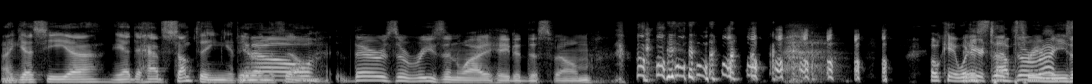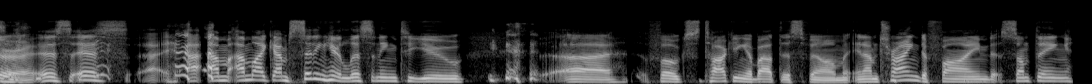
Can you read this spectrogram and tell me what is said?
I Mm. guess he uh he had to have something there you in the film. there's a reason why I hated this film. Okay, what are your It's the top three reasons? director. It's, it's, I, I, I'm, I'm like, I'm sitting here listening to you, uh, folks, talking about this film, and I'm trying to find something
